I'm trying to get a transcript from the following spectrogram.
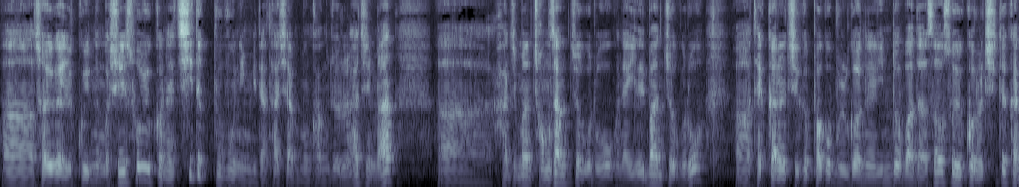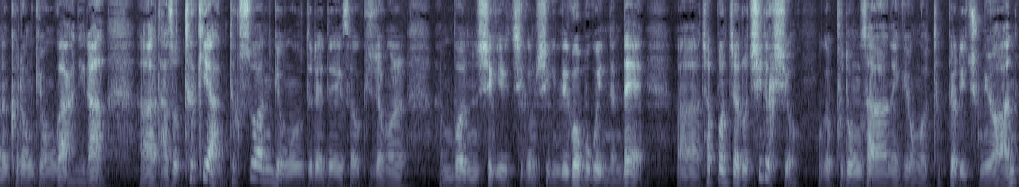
어, 저희가 읽고 있는 것이 소유권의 취득 부분입니다. 다시 한번 강조를 하지만 어, 하지만 정상적으로 그냥 일반적으로 어, 대가를 지급하고 물건을 인도받아서 소유권을 취득하는 그런 경우가 아니라 아, 다소 특이한 특수한 경우들에 대해서 규정을 한 번씩 지금씩 읽어보고 있는데 아, 첫 번째로 취득시효 그러니까 부동산의 경우 특별히 중요한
